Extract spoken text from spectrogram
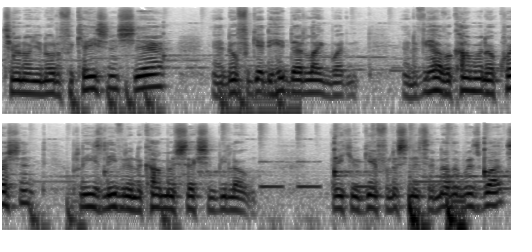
turn on your notifications, share, and don't forget to hit that like button. And if you have a comment or question, please leave it in the comment section below. Thank you again for listening to another WizzWatch.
